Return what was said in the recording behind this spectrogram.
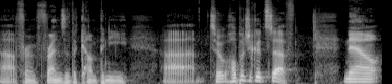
uh, from friends of the company. Uh, so a whole bunch of good stuff. Now,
